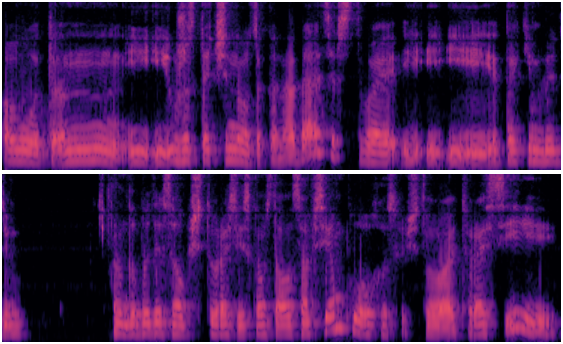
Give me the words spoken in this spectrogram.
вот, и, и ужесточено законодательство, и, и, и таким людям ЛГБТ-сообществу российскому стало совсем плохо существовать в России.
